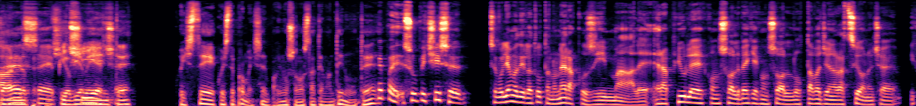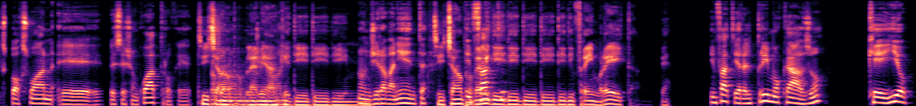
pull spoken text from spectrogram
One, X, per PC, ovviamente. Queste, queste promesse poi non sono state mantenute. E poi su PC, se, se vogliamo dirla tutta, non era così male. Era più le console, vecchie console, l'ottava generazione, cioè Xbox One e PlayStation 4. Che, Sì, c'erano problemi anche di, di- di- Non girava niente. Sì, c'erano problemi Infatti- di, di- di- di- di frame rate anche. Infatti era il primo caso che io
